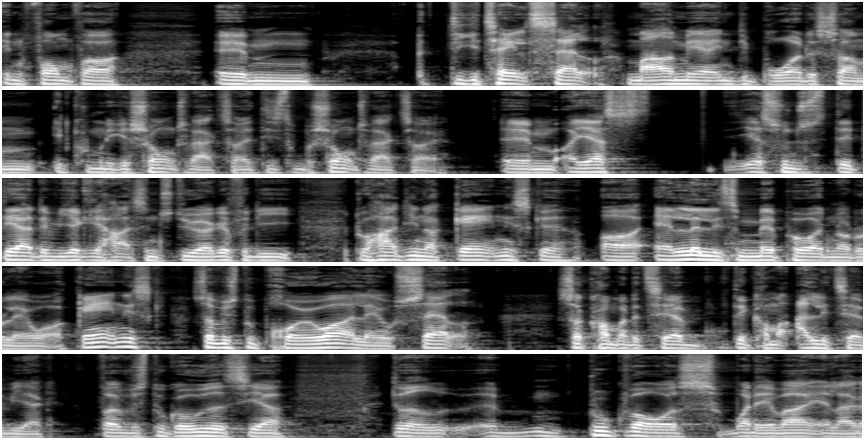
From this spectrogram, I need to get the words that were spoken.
en form for Øh, digitalt salg, meget mere end de bruger det som et kommunikationsværktøj, et distributionsværktøj. Øhm, og jeg, jeg synes, det er der, det virkelig har sin styrke, fordi du har din organiske, og alle er ligesom med på, at når du laver organisk, så hvis du prøver at lave salg, så kommer det til at, det kommer aldrig til at virke. For hvis du går ud og siger, du ved, øhm, book vores whatever, eller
